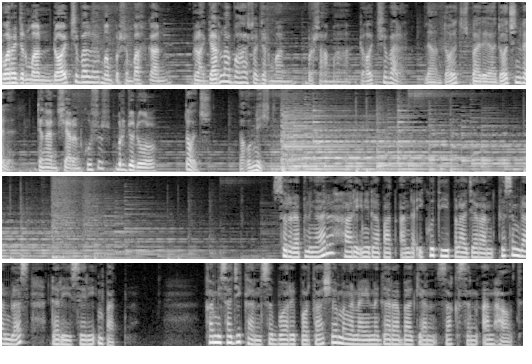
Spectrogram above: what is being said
Suara Jerman Deutsche Welle mempersembahkan Belajarlah Bahasa Jerman bersama Deutsche Welle. Lern Deutsch bei der Deutschen Welle. Dengan siaran khusus berjudul Deutsch, warum nicht? Saudara pendengar, hari ini dapat Anda ikuti pelajaran ke-19 dari seri 4. Kami sajikan sebuah reportase mengenai negara bagian Saxon-Anhalt.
